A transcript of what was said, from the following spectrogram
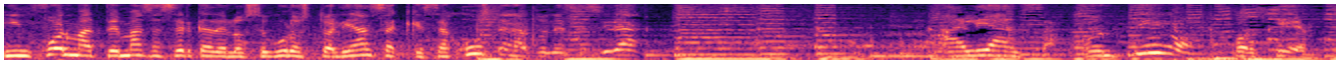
Infórmate más acerca de los seguros Tu Alianza que se ajusten a tu necesidad. Alianza, contigo por siempre.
